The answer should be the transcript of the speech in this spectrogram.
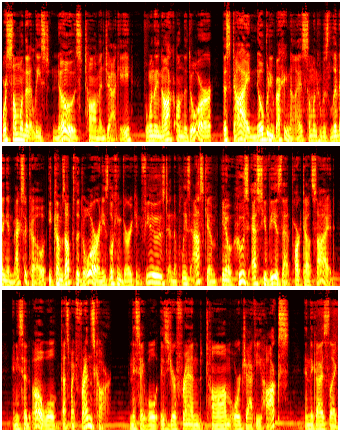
or someone that at least knows Tom and Jackie. But when they knock on the door, this guy nobody recognized, someone who was living in Mexico, he comes up to the door and he's looking very confused. And the police ask him, you know, whose SUV is that parked outside? And he said, oh, well, that's my friend's car. And they say, Well, is your friend Tom or Jackie Hawks? And the guy's like,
